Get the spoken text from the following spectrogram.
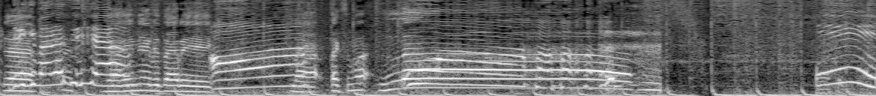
Jadi gimana sih, Chef? Nah, ini yang ditarik. Oh. Nah, teks semua. Nah. Hmm.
